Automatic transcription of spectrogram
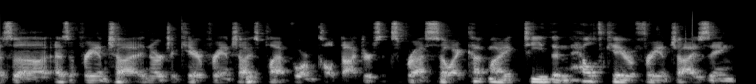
as a, as a franchise, an urgent care franchise platform called Doctors Express. So I cut my teeth in healthcare franchising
